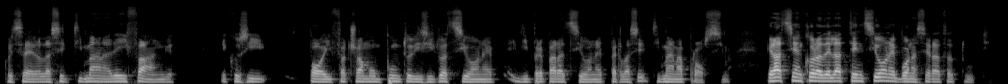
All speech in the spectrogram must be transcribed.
questa era la settimana dei fang e così poi facciamo un punto di situazione e di preparazione per la settimana prossima. Grazie ancora dell'attenzione e buona serata a tutti.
